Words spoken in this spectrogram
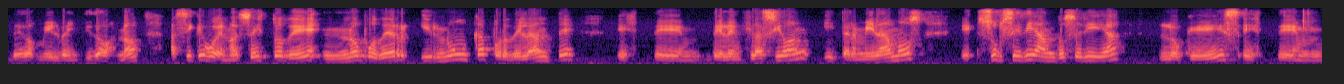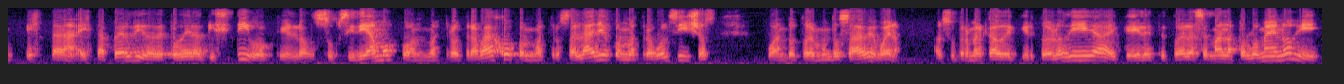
de 2022, ¿no? Así que bueno, es esto de no poder ir nunca por delante este, de la inflación y terminamos eh, subsidiando, sería lo que es este, esta, esta pérdida de poder adquisitivo, que lo subsidiamos con nuestro trabajo, con nuestro salario, con nuestros bolsillos, cuando todo el mundo sabe, bueno, al supermercado hay que ir todos los días, hay que ir este, todas las semanas por lo menos, y,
